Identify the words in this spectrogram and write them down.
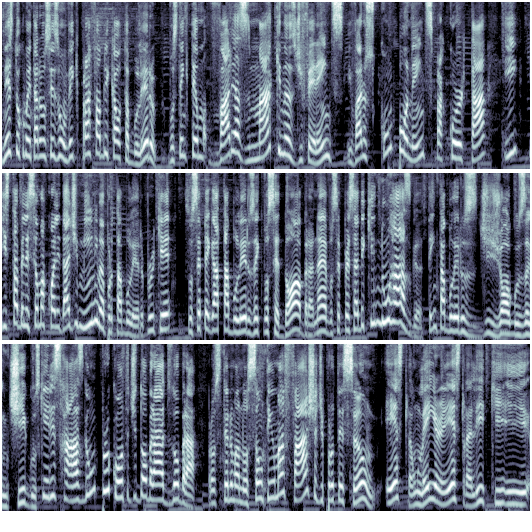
Nesse documentário vocês vão ver que para fabricar o tabuleiro, você tem que ter uma, várias máquinas diferentes e vários componentes para cortar 감사합니다. E estabelecer uma qualidade mínima pro tabuleiro, porque se você pegar tabuleiros aí que você dobra, né, você percebe que não rasga. Tem tabuleiros de jogos antigos que eles rasgam por conta de dobrar, desdobrar. Para você ter uma noção, tem uma faixa de proteção extra, um layer extra ali que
